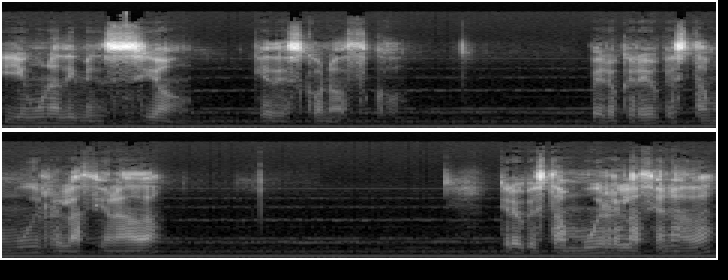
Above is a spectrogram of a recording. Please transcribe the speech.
y en una dimensión que desconozco, pero creo que está muy relacionada, creo que está muy relacionada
